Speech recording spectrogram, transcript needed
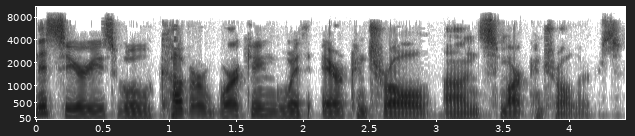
this series, we'll cover working with air control on smart controllers.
